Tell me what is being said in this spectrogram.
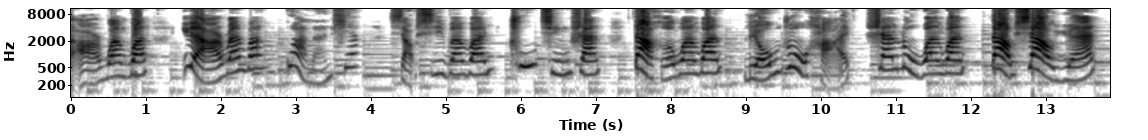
儿弯弯月儿弯弯挂蓝天。小溪弯弯出青山大河弯弯流入海。山路弯弯到校园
